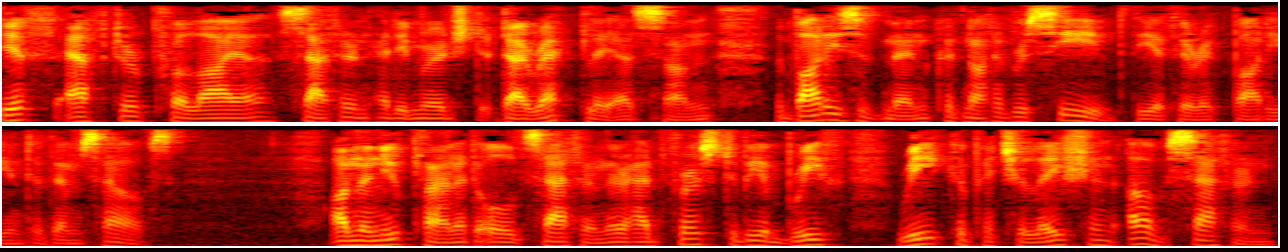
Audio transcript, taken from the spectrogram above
If, after Pralaya, Saturn had emerged directly as sun, the bodies of men could not have received the etheric body into themselves. On the new planet, old Saturn, there had first to be a brief recapitulation of Saturn,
